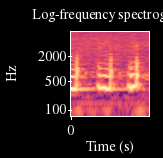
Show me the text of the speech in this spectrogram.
Ha ha ha.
